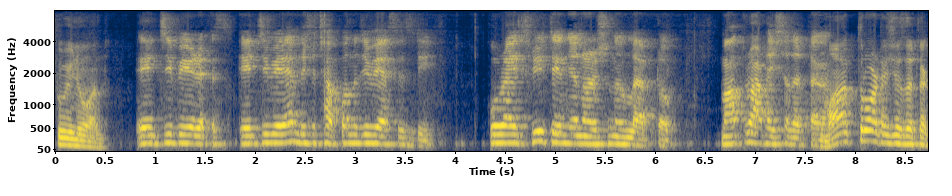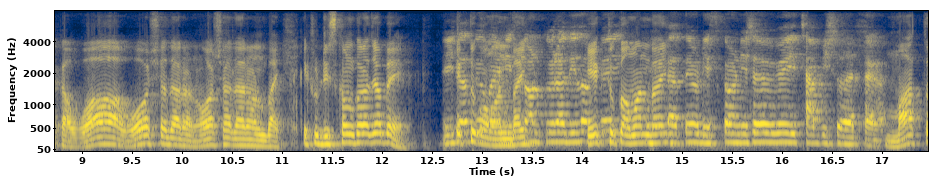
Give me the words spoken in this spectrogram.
two in one eight GB eight GB RAM দুশো ছাপ্পান্ন GB SSD core i three ten জেনারেশনের ল্যাপটপ মাত্র আঠাইশ হাজার টাকা। মাত্র আঠাশ হাজার টাকা। ওয়াও অসাধারণ অসাধারণ ভাই। একটু ডিসকাউন্ট করা যাবে? একটু কমান ভাই একটু কমান ভাই। ডিসকাউন্ট হিসেবে ছাব্বিশ হাজার টাকা। মাত্র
